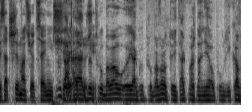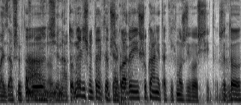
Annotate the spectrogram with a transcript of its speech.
zatrzymać, ocenić No się, tak, a jakby próbował, jakby próbował, to i tak można nie opublikować, zawsze A, powołując no, się na... To mieliśmy te, tak te tak przykłady i szukanie takich możliwości, także to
